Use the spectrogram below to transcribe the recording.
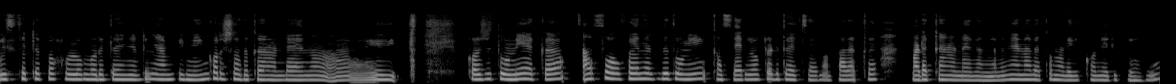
ബിസ്ക്കറ്റൊക്കെ ഫുള്ളും കൊടുത്തു കഴിഞ്ഞിട്ട് ഞാൻ പിന്നെയും കുറച്ച് ഒതുക്കാനുണ്ടായിരുന്നു ഈ കുറച്ച് തുണിയൊക്കെ ആ സോഫയിൽ നിന്ന് എടുത്ത തുണി കസേരയിലോട്ട് എടുത്ത് വെച്ചായിരുന്നു. അപ്പൊ അതൊക്കെ മടക്കാനുണ്ടായിരുന്നു. അങ്ങനെ ഞാൻ അതൊക്കെ മടക്കിക്കൊണ്ടിരിക്കുകയായിരുന്നു.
